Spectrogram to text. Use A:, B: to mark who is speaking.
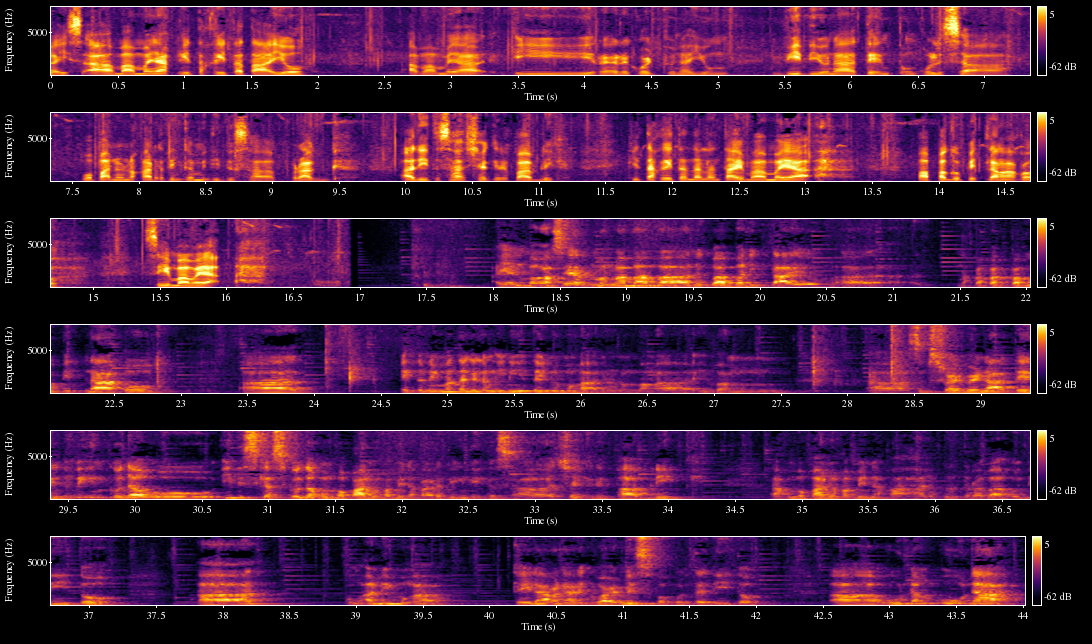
A: guys, ah, mamaya kita-kita tayo. Ah, mamaya i-record ko na yung video natin tungkol sa kung paano nakarating kami dito sa Prague. Ah, dito sa Czech Republic. Kita-kita na lang tayo mamaya. Papagupit lang ako. See mamaya. Ayan mga sir, mga mama, nagbabalik tayo. Ah, nakapagpagupit na ako. At ito na yung matagal lang iniintay ng mga ano ng mga ibang ah, subscriber natin. Sabihin ko daw o i-discuss ko daw kung paano kami nakarating dito sa Czech Republic. ah, kung paano kami nakahanap ng trabaho dito. At kung ano yung mga kailangan na requirements papunta dito. Ah, unang-una,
